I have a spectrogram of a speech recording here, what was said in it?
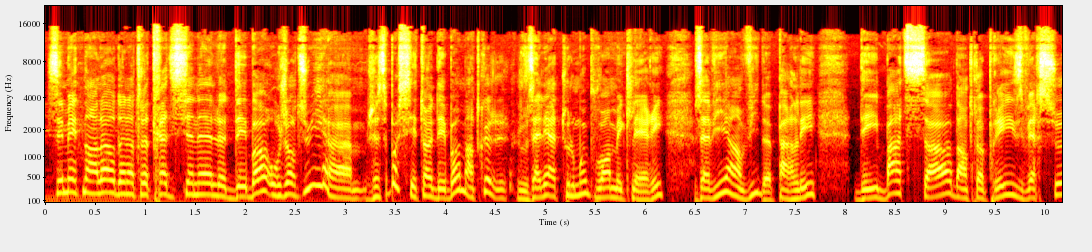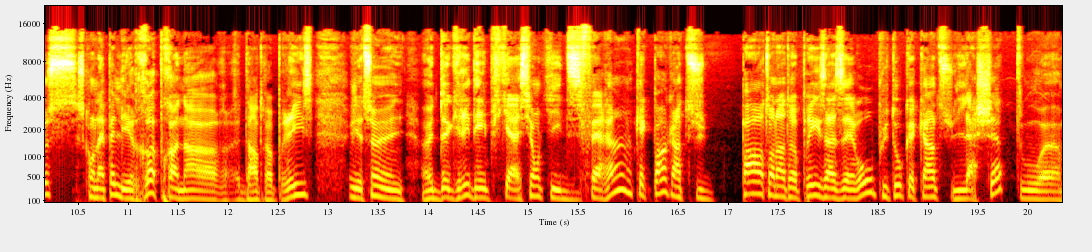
C'est maintenant l'heure de notre traditionnel débat. Aujourd'hui, euh, je ne sais pas si c'est un débat, mais en tout cas, vous allez à tout le moins pouvoir m'éclairer. Vous aviez envie de parler des bâtisseurs d'entreprises versus ce qu'on appelle les repreneurs d'entreprises. Y un, un degré d'implication qui est différent? Quelque part quand tu pars ton entreprise à zéro plutôt que quand tu l'achètes ou euh,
